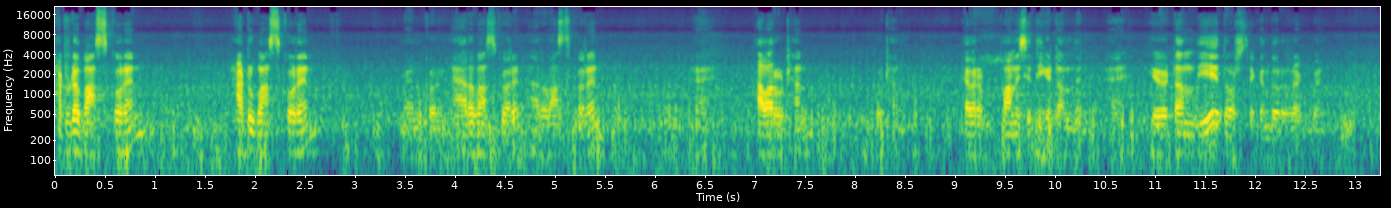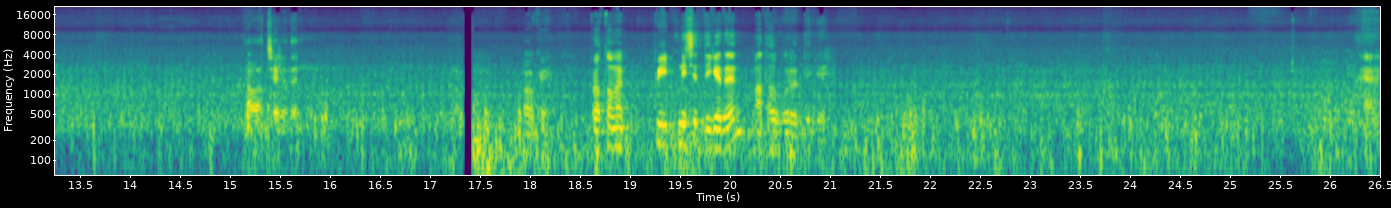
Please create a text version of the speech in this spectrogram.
হাঁটুটা বাঁচ করেন, হাঁটু বাঁচ করেন ব্যান করেন। হ্যাঁ আরও বাঁচ করেন আরও বাঁচ করেন। হ্যাঁ আবার উঠান উঠান। এবার পানিসের দিকে টান দেন। হ্যাঁ এবার টান দিয়ে দশ সেকেন্ড ধরে রাখবেন। আবার ছেড়ে দেন। ওকে, প্রথমে পিঠ নিচের দিকে দেন, মাথা উপরের দিকে হ্যাঁ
